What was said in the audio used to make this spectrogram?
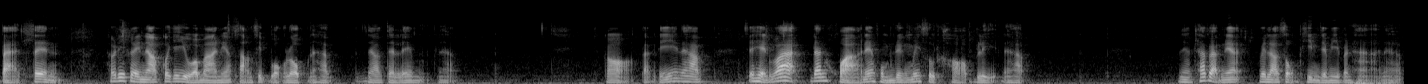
28 เส้น เท่าที่เคยนับก็จะอยู่ประมาณนี้ครับ30 บวกลบนะครับ แล้วแต่เล่มนะครับ ก็แบบนี้นะครับ จะเห็นว่าด้านขวาเนี่ยผมดึงไม่สุดขอบบลีดนะครับเนี่ยถ้าแบบเนี้ยเวลาส่งพิมพ์จะมีปัญหานะครับ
